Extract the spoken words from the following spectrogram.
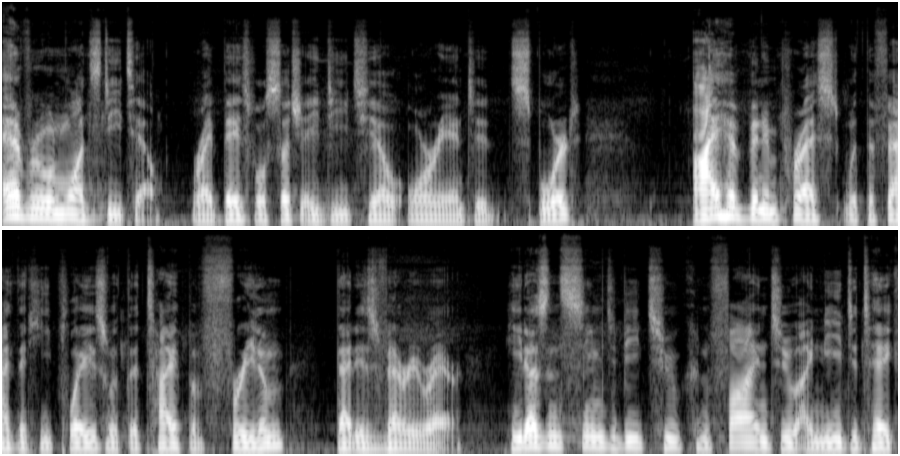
Everyone wants detail, right? Baseball is such a detail oriented sport. I have been impressed with the fact that he plays with the type of freedom that is very rare. He doesn't seem to be too confined to, I need to take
